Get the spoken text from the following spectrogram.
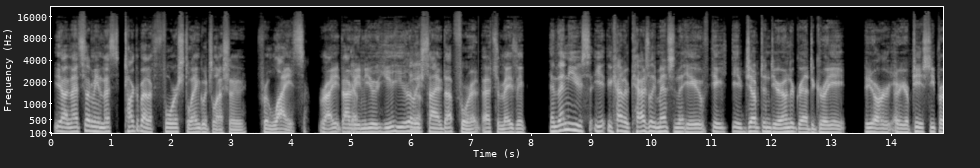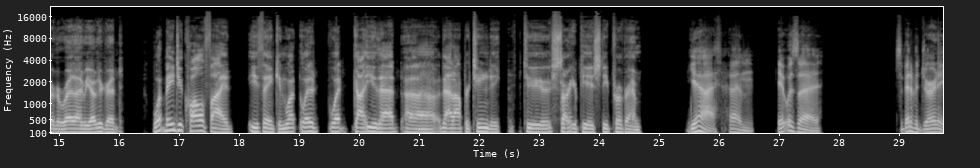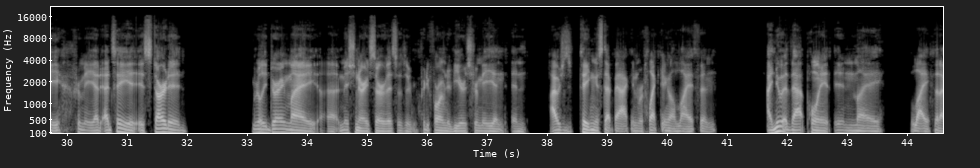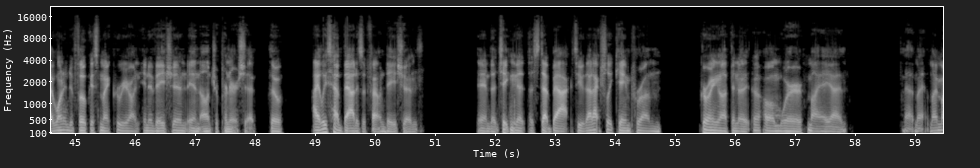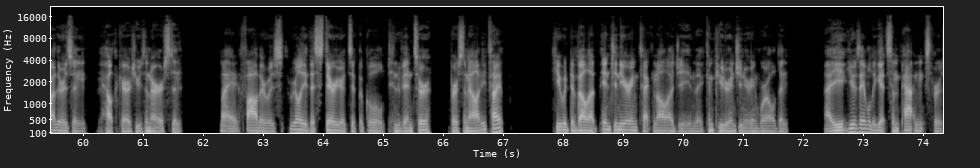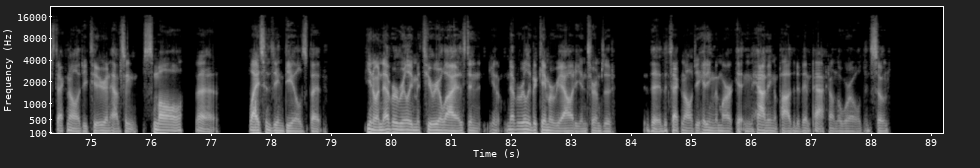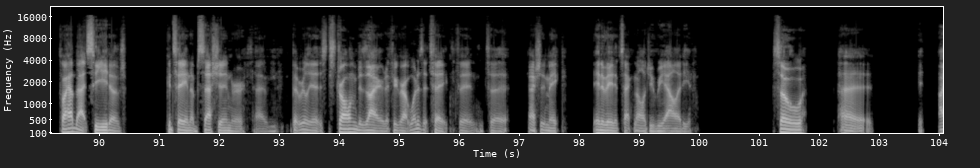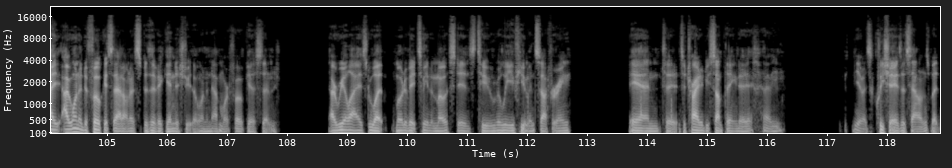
yeah, that's I mean, let's talk about a forced language lesson for life, right? I yep. mean, you you, you really yep. signed up for it. That's amazing. And then you, you kind of casually mentioned that you, you, you jumped into your undergrad degree or, or your PhD program right out of your undergrad. What made you qualified, you think, and what what what got you that uh, that opportunity to start your PhD program? Yeah, um, it was a it's a bit of a journey for me. I'd, I'd say it started really during my uh, missionary service. It was a pretty formative years for me, and and I was just taking a step back and reflecting on life. And I knew at that point in my life that I wanted to focus my career on innovation and entrepreneurship. So I at least had that as a foundation. And uh, taking a, a, step back too, that actually came from growing up in a, a home where my, uh, my my mother is in healthcare; she was a nurse, and my father was really the stereotypical inventor personality type. He would develop engineering technology in the computer engineering world, and uh, he, he, was able to get some patents for his technology too, and have some small uh, licensing deals, but you know, never really materialized, and you know, never really became a reality in terms of the the technology hitting the market and having a positive impact on the world. And so, so I had that seed of could say an obsession or um, but really a strong desire to figure out what does it take to to actually make innovative technology reality. So uh, I I wanted to focus that on a specific industry that wanted to have more focus and I realized what motivates me the most is to relieve human suffering and to to try to do something to um, you know as cliche as it sounds but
